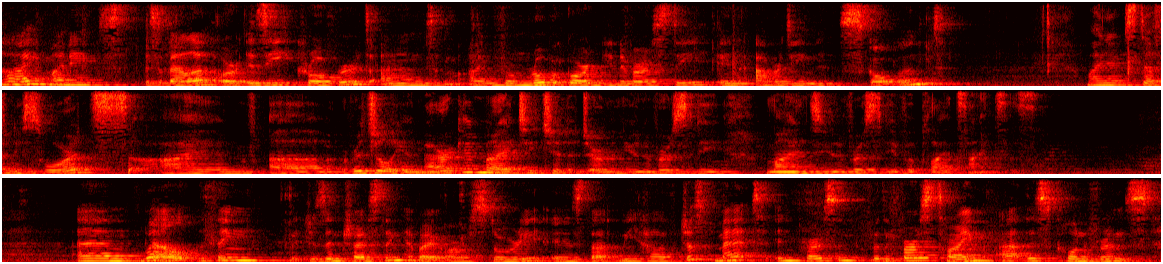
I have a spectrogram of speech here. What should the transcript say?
Hi, my name's Isabella, or Izzy Crawford, and I'm from Robert Gordon University in Aberdeen, Scotland. My name's Stephanie Schwartz. I'm uh, originally American, but I teach at a German university, Mainz University of Applied Sciences. Um, well, the thing which is interesting about our story is that we have just met in person for the first time at this conference,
